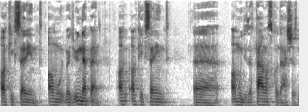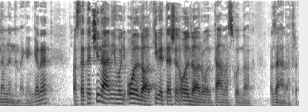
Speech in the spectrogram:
akik szerint, amúgy, vagy ünnepen, akik szerint amúgy ez a támaszkodás ez nem lenne megengedett, azt tehát csinálni, hogy oldal, kivételesen oldalról támaszkodnak az állatra.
